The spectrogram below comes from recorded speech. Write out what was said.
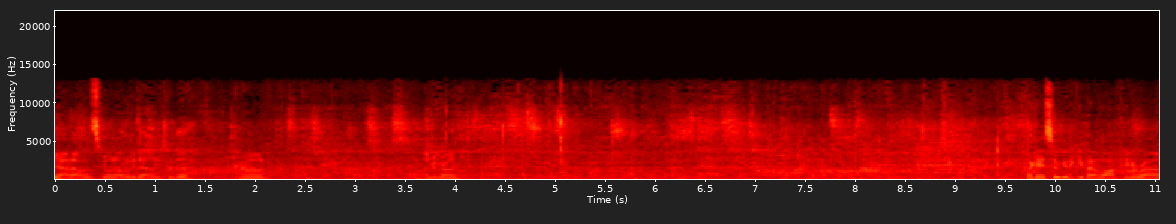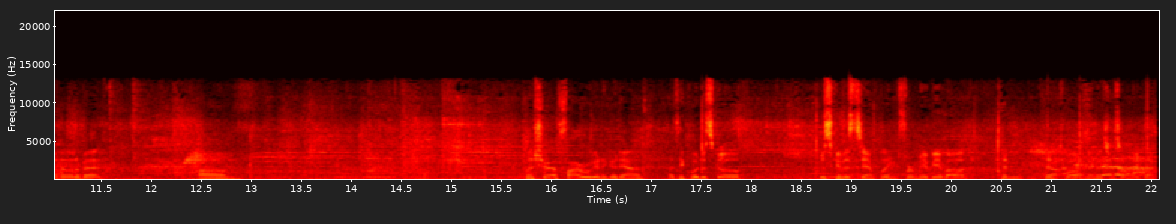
yeah, that one's going all the way down to the ground, underground. Okay, so we're gonna keep on walking around a little bit. Um, not sure how far we're gonna go down. I think we'll just go, just give a sampling for maybe about 10, 10 12 minutes or something like that.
